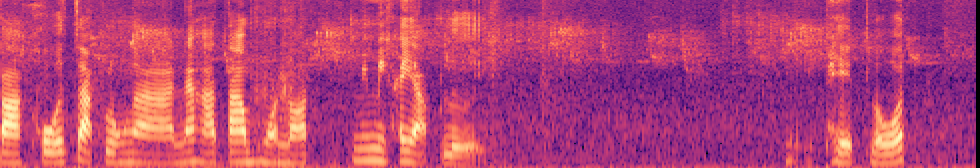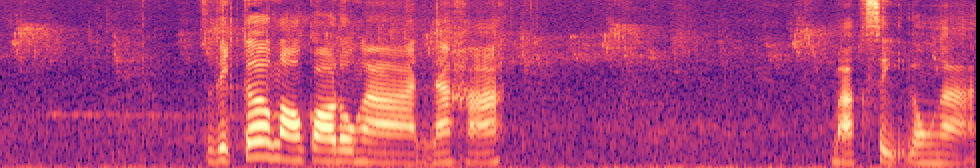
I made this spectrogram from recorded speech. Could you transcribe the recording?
บาร์โค้ดจากโรงงานนะคะ ตามหัวน็อตไม่มีขยับเลย เพจรถสติกเกอร์มอกโรงงานนะคะมาร์กสีโรงงาน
